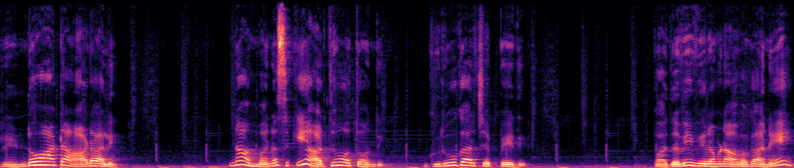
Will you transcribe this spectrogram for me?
రెండో ఆట ఆడాలి. నా మనసుకి అర్థమవుతోంది గురువుగారు చెప్పేది. పదవీ విరమణ అవగానే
